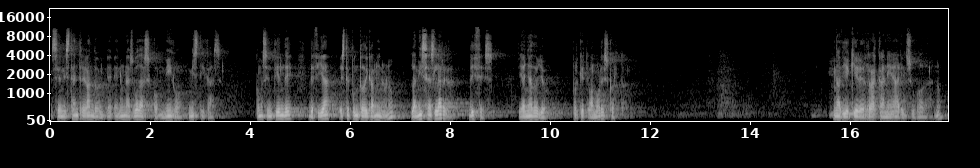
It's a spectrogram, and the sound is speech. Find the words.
se me está entregando en unas bodas conmigo, místicas, ¿Cómo se entiende? Decía este punto de camino, ¿no? La misa es larga, dices, y añado yo, porque tu amor es corto. Nadie quiere racanear en su boda, ¿no?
